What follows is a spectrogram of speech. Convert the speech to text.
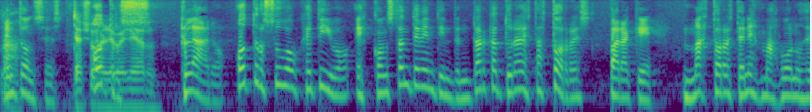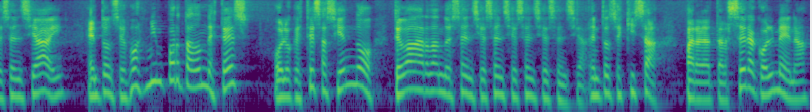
Ah, Entonces, te ayuda a otro su- claro, otro subobjetivo es constantemente intentar capturar estas torres para que más torres tenés, más bonus de esencia hay. Entonces, vos no importa dónde estés o lo que estés haciendo, te va a dar dando esencia, esencia, esencia, esencia. Entonces, quizá para la tercera colmena,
